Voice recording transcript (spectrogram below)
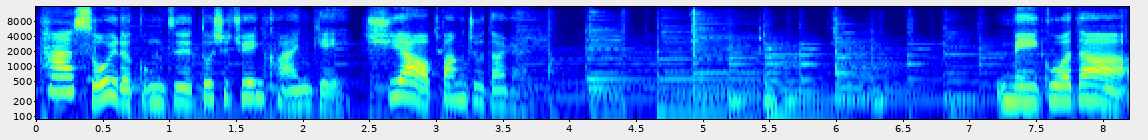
他所有的工资都是捐款给需要帮助的人。美国的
